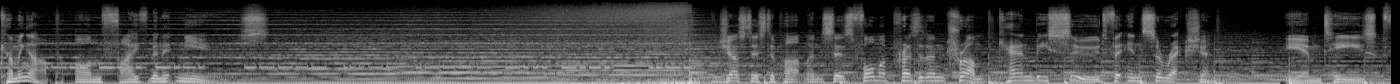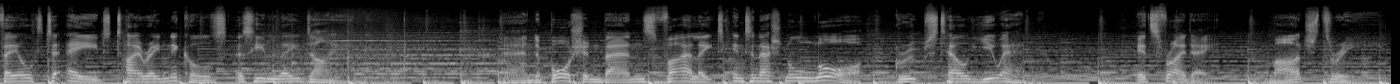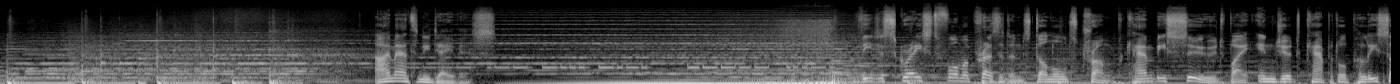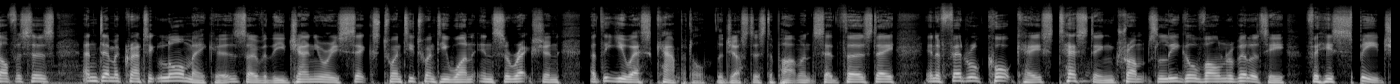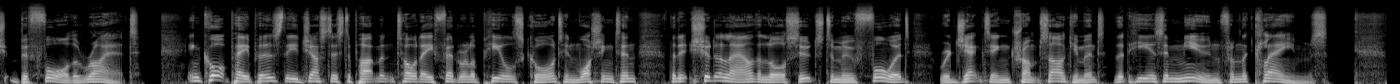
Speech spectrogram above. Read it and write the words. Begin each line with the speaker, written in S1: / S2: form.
S1: Coming up on 5 Minute News. Justice Department says former President Trump can be sued for insurrection. EMTs failed to aid Tyre Nichols as he lay dying. And abortion bans violate international law, groups tell UN. It's Friday, March 3. I'm Anthony Davis. The disgraced former president Donald Trump can be sued by injured Capitol police officers and Democratic lawmakers over the January 6, 2021 insurrection at the U.S. Capitol, the Justice Department said Thursday in a federal court case testing Trump's legal vulnerability for his speech before the riot. In court papers, the Justice Department told a federal appeals court in Washington that it should allow the lawsuits to move forward, rejecting Trump's argument that he is immune from the claims.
